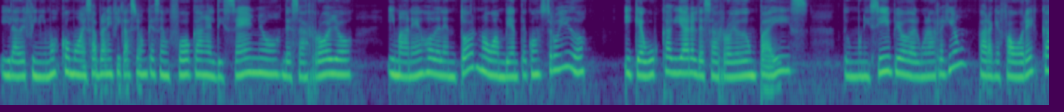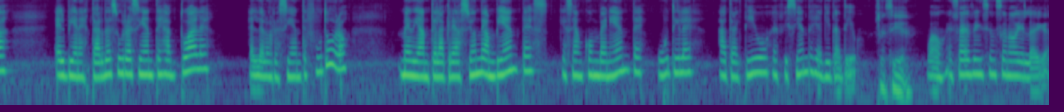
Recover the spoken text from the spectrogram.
y la definimos como esa planificación que se enfoca en el diseño, desarrollo y manejo del entorno o ambiente construido y que busca guiar el desarrollo de un país, de un municipio de alguna región para que favorezca el bienestar de sus residentes actuales, el de los residentes futuros, mediante la creación de ambientes que sean convenientes, útiles, atractivos, eficientes y equitativos. Así es. Wow, esa definición sonó bien larga.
